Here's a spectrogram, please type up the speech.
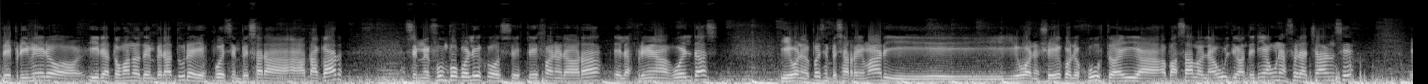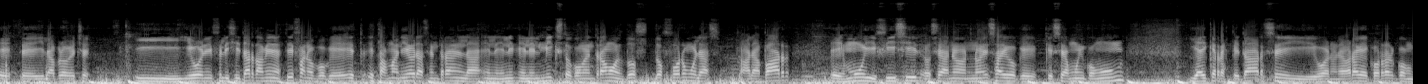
de, primero ir a tomando temperatura y después empezar a, atacar. Se me fue un poco lejos Estefano, la verdad, en las primeras vueltas. Y bueno, después empecé a remar y, bueno, llegué con lo justo ahí a, pasarlo en la última. Tenía una sola chance este, y la aproveché. Y, bueno, y felicitar también a Estefano porque estas maniobras, entrar en, el, mixto como entramos dos, fórmulas a la par, es muy difícil, o sea, no, no es algo que, sea muy común y hay que respetarse y bueno, la verdad que correr con,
